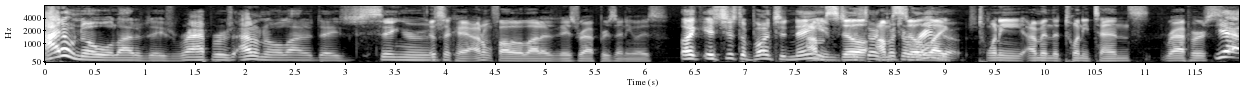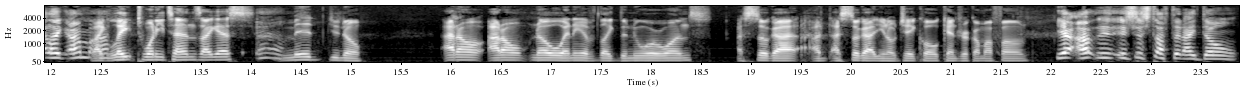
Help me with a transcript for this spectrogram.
I don't know a lot of today's rappers. I don't know a lot of today's singers. It's okay. I don't follow a lot of today's rappers, anyways. like it's just a bunch of names. I'm still like I'm still like 20. I'm in the 2010s rappers. yeah, like I'm like I'm- late 2010s, I guess. Yeah. Mid, you know. I don't I don't know any of like the newer ones. I still got I, I still got you know J Cole, Kendrick on my phone. Yeah, I, it's just stuff that I don't.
